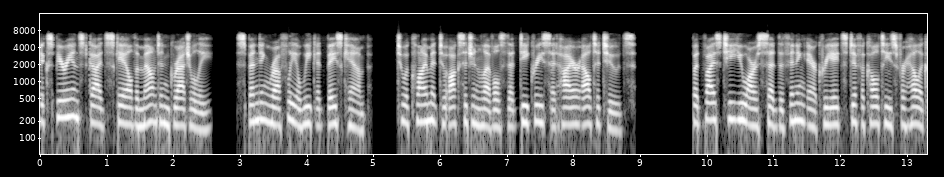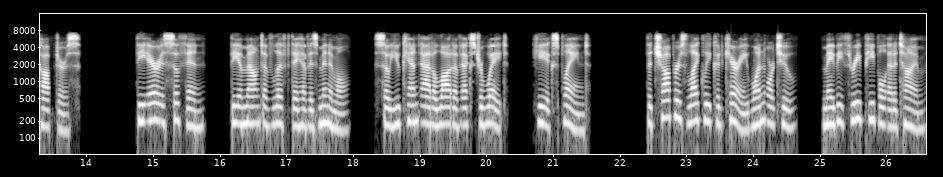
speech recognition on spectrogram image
Experienced guides scale the mountain gradually, spending roughly a week at base camp, to acclimate to oxygen levels that decrease at higher altitudes. But Viestur said the thinning air creates difficulties for helicopters. The air is so thin, the amount of lift they have is minimal, so you can't add a lot of extra weight, he explained. The choppers likely could carry one or two, maybe three people at a time,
